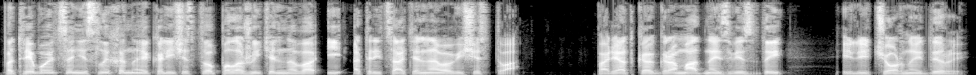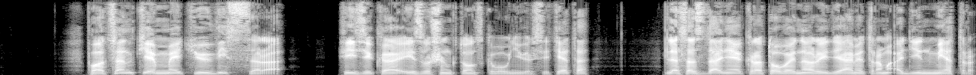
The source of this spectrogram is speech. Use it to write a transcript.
потребуется неслыханное количество положительного и отрицательного вещества, порядка громадной звезды или черной дыры. По оценке Мэтью Виссера, физика из Вашингтонского университета, для создания кротовой норы диаметром 1 метр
